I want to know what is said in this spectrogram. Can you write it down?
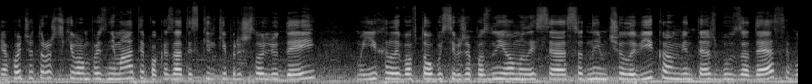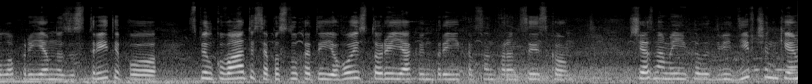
Я хочу трошечки вам познімати, показати, скільки прийшло людей. Ми їхали в автобусі, вже познайомилися з одним чоловіком. Він теж був з Одеси. Було приємно зустріти, поспілкуватися, послухати його історію, як він приїхав в Сан-Франциско. Ще з нами їхали дві дівчинки.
